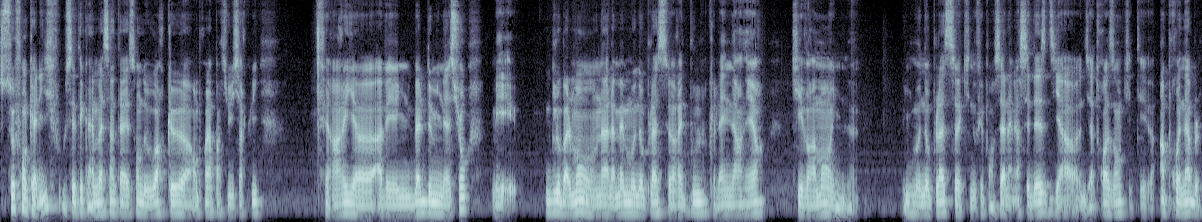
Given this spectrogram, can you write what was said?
sauf en qualif, où c'était quand même assez intéressant de voir que euh, en première partie du circuit, Ferrari euh, avait une belle domination, mais globalement, on a la même monoplace euh, Red Bull que l'année dernière, qui est vraiment une, une monoplace qui nous fait penser à la Mercedes d'il y, a, trois ans, qui était imprenable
